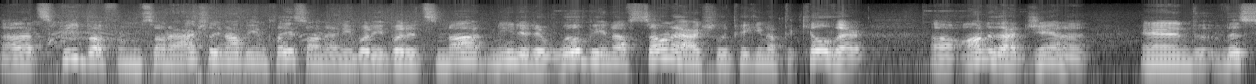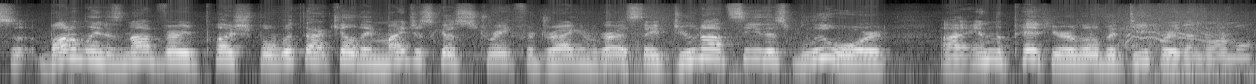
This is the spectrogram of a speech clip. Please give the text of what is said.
Uh, that speed buff from Sona actually not being placed on anybody, but it's not needed. It will be enough. Sona actually picking up the kill there uh, onto that Janna. And this bottom lane is not very pushed, but with that kill, they might just go straight for Dragon regardless. They do not see this blue ward uh, in the pit here a little bit deeper than normal.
